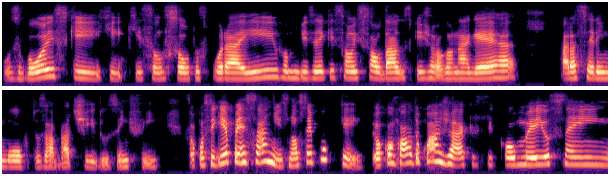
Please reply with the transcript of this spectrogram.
Os bois que, que, que são soltos por aí, vamos dizer que são os soldados que jogam na guerra, para serem mortos, abatidos, enfim. Só conseguia pensar nisso, não sei porquê. Eu concordo com a Jaque, ficou meio sem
